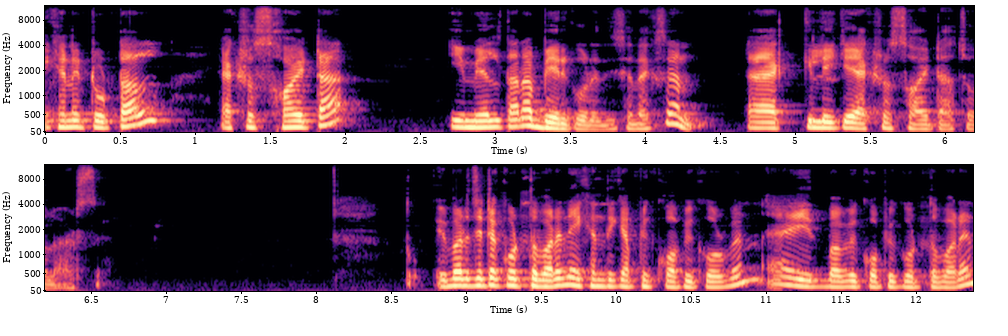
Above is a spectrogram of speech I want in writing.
এখানে টোটাল একশো ছয়টা ইমেল তারা বের করে দিছে, দেখছেন? এক ক্লিকে একশো ছয়টা চলে আসছে। তো এবার যেটা করতে পারেন, এখান থেকে আপনি কপি করবেন, এইভাবে কপি করতে পারেন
